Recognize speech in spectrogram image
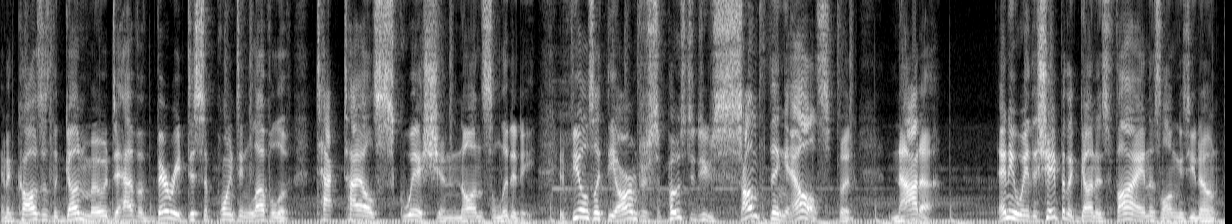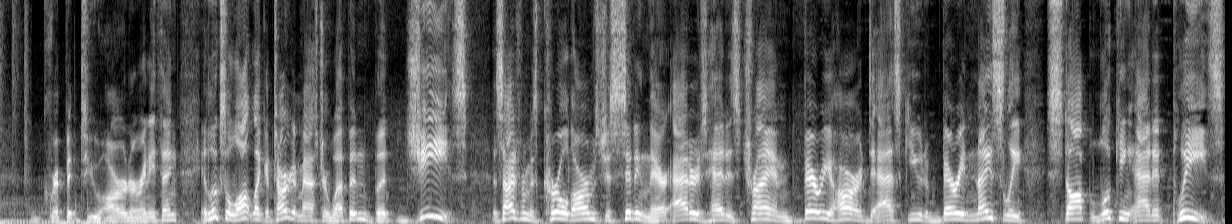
and it causes the gun mode to have a very disappointing level of tactile squish and non-solidity. It feels like the arms are supposed to do something else, but nada. Anyway, the shape of the gun is fine as long as you don't grip it too hard or anything. It looks a lot like a Target Master weapon, but geez! Aside from his curled arms just sitting there, Adder's head is trying very hard to ask you to very nicely stop looking at it, please,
